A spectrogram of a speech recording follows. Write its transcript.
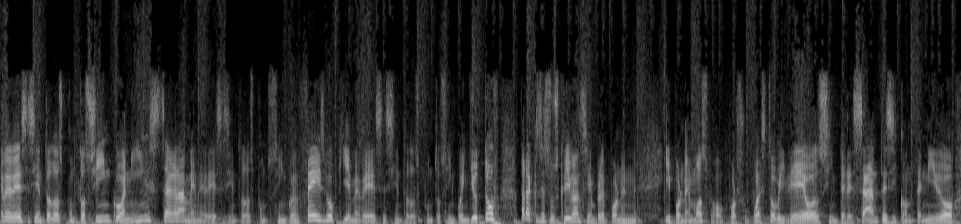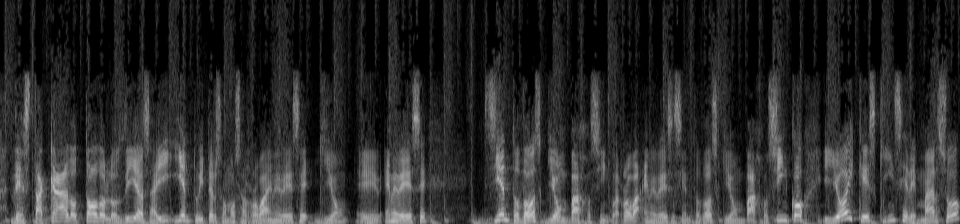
MBS 102.5 en Instagram, MBS 102.5 en Facebook y MBS 102.5 en YouTube. Para que se suscriban, siempre ponen y ponemos, por supuesto, videos interesantes y contenido destacado todos los días ahí. Y en Twitter somos arroba MBS, guion, eh, MBS 102-5, arroba mbs 102-5. Y hoy, que es 15 de marzo,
